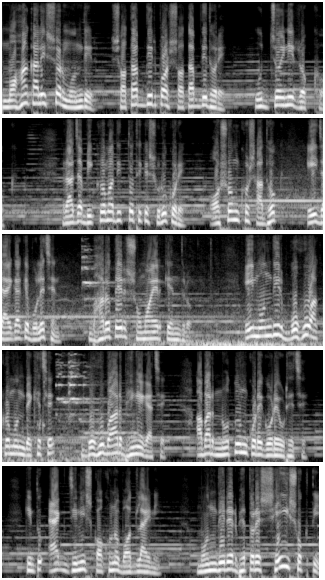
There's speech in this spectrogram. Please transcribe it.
মহাকালেশ্বর মন্দির শতাব্দীর পর শতাব্দী ধরে উজ্জয়িনীর রক্ষক। রাজা বিক্রমাদিত্য থেকে শুরু করে অসংখ্য সাধক এই জায়গাকে বলেছেন ভারতের সময়ের কেন্দ্র। এই মন্দির বহু আক্রমণ দেখেছে, বহুবার ভেঙে গেছে, আবার নতুন করে গড়ে উঠেছে। কিন্তু এক জিনিস কখনো বদলায়নি, মন্দিরের ভেতরে সেই শক্তি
